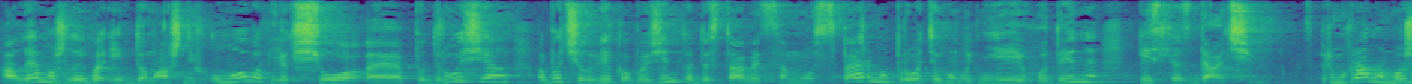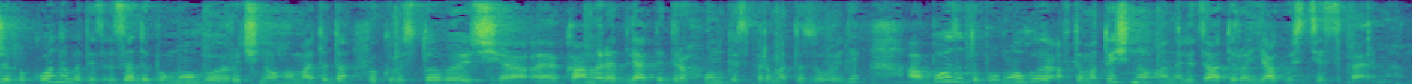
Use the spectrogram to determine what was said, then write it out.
але можливо і в домашніх умовах, якщо е, подружжя або чоловік або жінка доставить саму сперму протягом однієї години після здачі. Спермограма може виконуватись за допомогою ручного методу, використовуючи е, камери для підрахунку сперматозоїдів, або за допомогою автоматичного аналізатора якості сперми.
